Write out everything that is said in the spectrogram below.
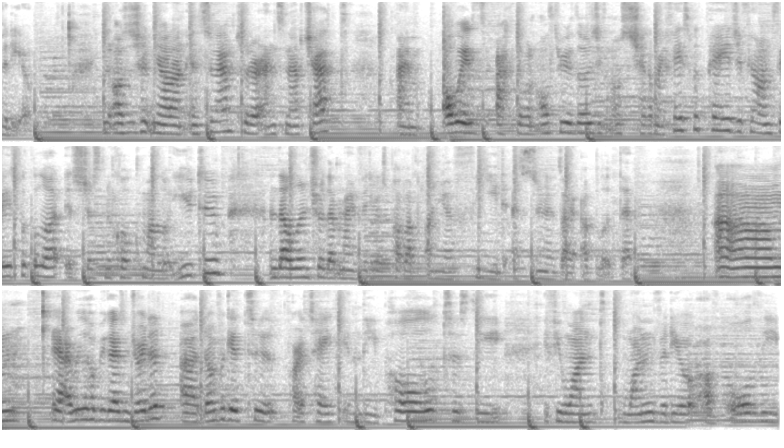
video. You can also check me out on Instagram, Twitter, and Snapchat. I'm always active on all three of those. You can also check out my Facebook page. If you're on Facebook a lot, it's just Nicole Khumalo YouTube. And that will ensure that my videos pop up on your feed as soon as I upload them. Um, yeah, I really hope you guys enjoyed it. Uh, don't forget to partake in the poll to see if you want one video of all the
